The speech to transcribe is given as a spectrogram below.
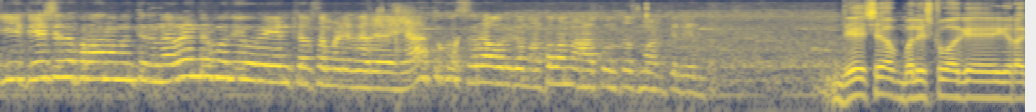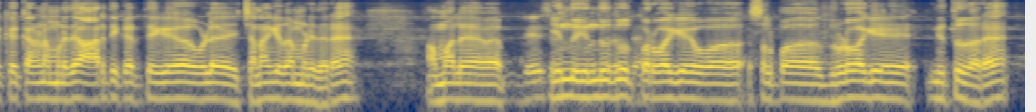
ಈ ದೇಶದ ಪ್ರಧಾನಮಂತ್ರಿ ನರೇಂದ್ರ ಮೋದಿ ಅವರು ಏನು ಕೆಲಸ ಮಾಡಿದ್ದಾರೆ? ಯಾತಕ್ಕೋಸ್ಕರ ಅವರಿಗೆ ಮತವನ್ನು ಹಾಕುವಂಥದ್ದು ಮಾಡ್ತೀರಿ ಅಂತ? ದೇಶ ಬಲಿಷ್ಠವಾಗಿ ಇರೋಕ್ಕೆ ಕಾರಣ ಮಾಡಿದೆ. ಆರ್ಥಿಕತೆಗೆ ಒಳ್ಳೆ ಚೆನ್ನಾಗಿದೆ ಮಾಡಿದ್ದಾರೆ. ಆಮೇಲೆ ಹಿಂದೂ ಹಿಂದುತ್ವದ ಪರವಾಗಿ ಸ್ವಲ್ಪ ದೃಢವಾಗಿ ನಿಂತಿದ್ದಾರೆ.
